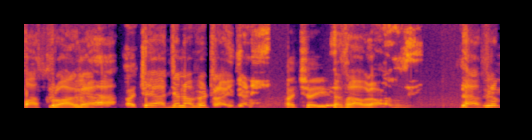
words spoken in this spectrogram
ਪਾਸ ਕਰਵਾ ਲਿਆ। ਤੇ ਅੱਜ ਨਾ ਫਿਰ ਟਰਾਈ ਦੇਣੀ। ਹੈ। ਅੱਛਾ ਜੀ। ਹਿਸਾਬ ਨਾਲ ਤੁਸੀਂ। ਇਹ ਸਿਰਫ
